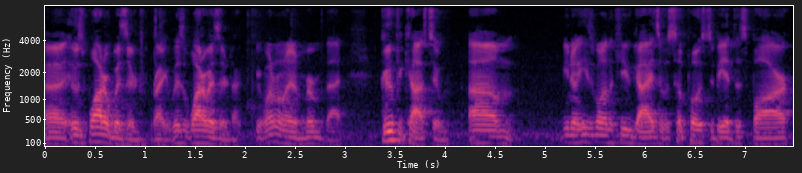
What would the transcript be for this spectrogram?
Uh, it was Water Wizard, right? It was Water Wizard. I don't really remember that. Goofy costume. Um, you know, he's one of the few guys that was supposed to be at this bar,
